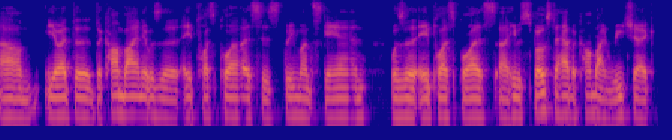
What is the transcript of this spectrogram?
Um, you know, at the the combine, it was a A plus plus. His three month scan was a A plus plus. Uh, he was supposed to have a combine recheck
